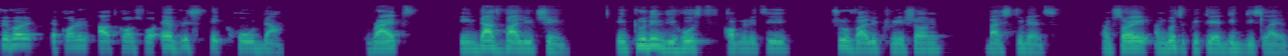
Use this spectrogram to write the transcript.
favorite economic outcomes for every stakeholder, right? In that value chain, including the host community through value creation by students. I'm sorry, I'm going to quickly edit this live.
